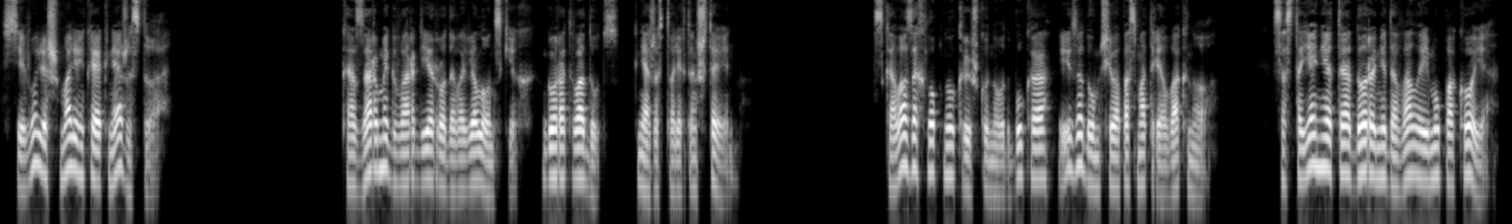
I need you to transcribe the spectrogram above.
всего лишь маленькое княжество. Казармы гвардии рода Вавилонских, город Вадуц, княжество Лихтенштейн. Скала захлопнул крышку ноутбука и задумчиво посмотрел в окно. Состояние Теодора не давало ему покоя.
